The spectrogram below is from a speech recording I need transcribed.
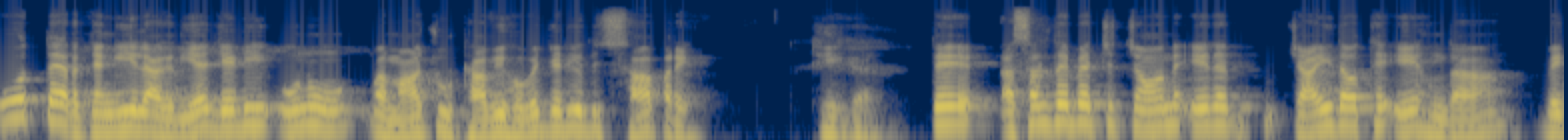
ਉਹ ਧਿਰ ਚੰਗੀ ਲੱਗਦੀ ਆ ਜਿਹੜੀ ਉਹਨੂੰ ਭਾਵੇਂ ਝੂਠਾ ਵੀ ਹੋਵੇ ਜਿਹੜੀ ਉਹਦੀ ਸਾਹ ਭਰੇ ਠੀਕ ਹੈ ਤੇ ਅਸਲ ਦੇ ਵਿੱਚ ਚਾਹੁੰਦੇ ਇਹ ਚਾਹੀਦਾ ਉੱਥੇ ਇਹ ਹੁੰਦਾ ਵੀ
